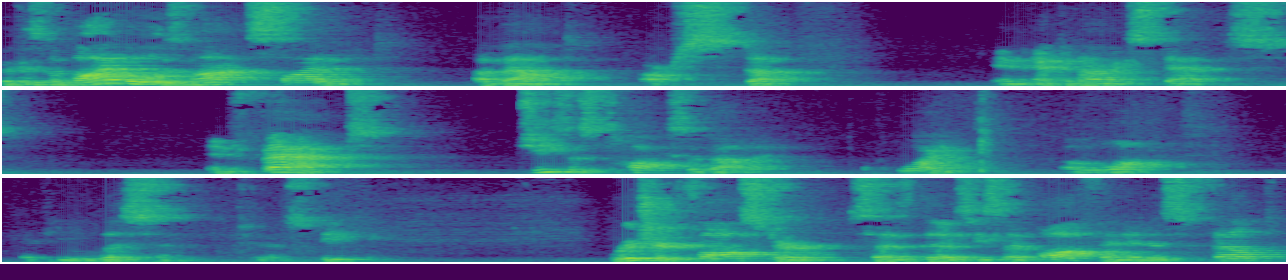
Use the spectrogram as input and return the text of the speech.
Because the Bible is not silent about our stuff and economic status. In fact, Jesus talks about it quite a lot if you listen to him speaking. Richard Foster says this He said, Often it is felt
